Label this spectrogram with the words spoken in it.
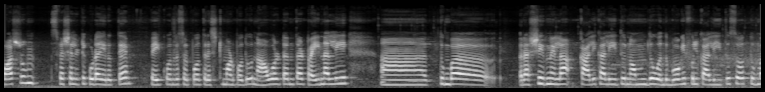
ವಾಶ್ರೂಮ್ ಸ್ಪೆಷಲಿಟಿ ಕೂಡ ಇರುತ್ತೆ. ಬೇಕು ಅಂದರೆ ಸ್ವಲ್ಪ ಹೊತ್ತು ರೆಸ್ಟ್ ಮಾಡ್ಬೋದು. ನಾವು ಹೊರಟಂಥ ಟ್ರೈನಲ್ಲಿ ತುಂಬ ರಶ್ ಇರಲಿಲ್ಲ. ಖಾಲಿ ಖಾಲಿ ಇತ್ತು. ನಮ್ಮದು ಒಂದು ಬೋಗಿ ಫುಲ್ ಖಾಲಿ ಇತ್ತು. ಸೊ ತುಂಬ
